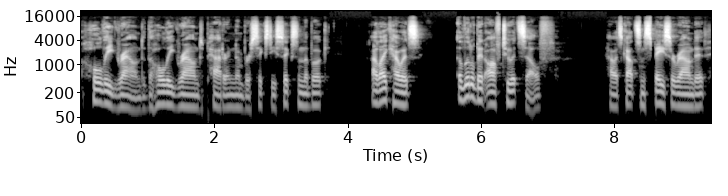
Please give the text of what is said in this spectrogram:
Holy Ground, the Holy Ground pattern number 66 in the book. I like how it's a little bit off to itself, how it's got some space around it,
